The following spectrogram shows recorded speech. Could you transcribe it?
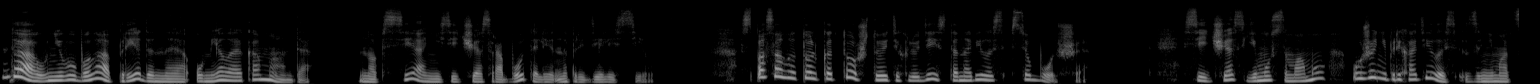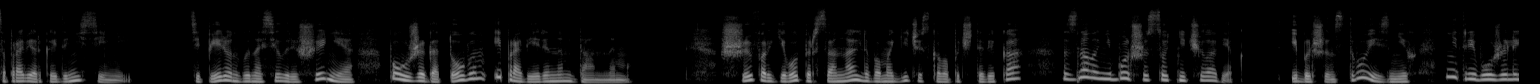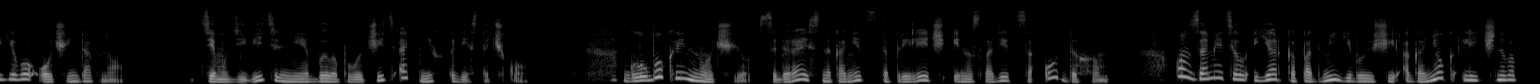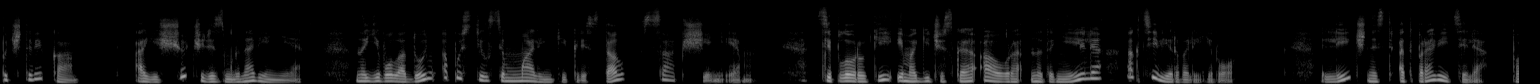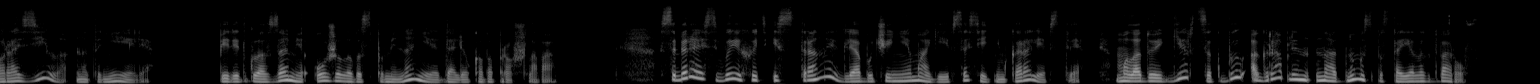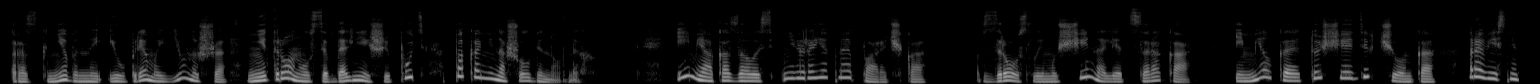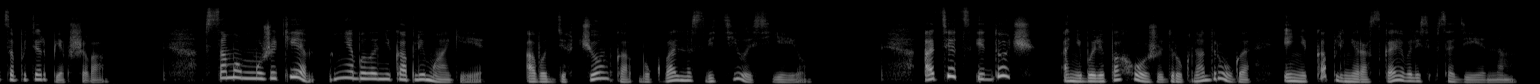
Да, у него была преданная, умелая команда, но все они сейчас работали на пределе сил. Спасало только то, что этих людей становилось все больше. Сейчас ему самому уже не приходилось заниматься проверкой донесений. Теперь он выносил решения по уже готовым и проверенным данным. Шифр его персонального магического почтовика знало не больше сотни человек, и большинство из них не тревожили его очень давно. Тем удивительнее было получить от них весточку. Глубокой ночью, собираясь наконец-то прилечь и насладиться отдыхом, он заметил ярко подмигивающий огонек личного почтовика, а еще через мгновение на его ладонь опустился маленький кристалл с сообщением. Тепло руки и магическая аура Натаниэля активировали его. Личность отправителя поразила Натаниэля. Перед глазами ожило воспоминание далекого прошлого. Собираясь выехать из страны для обучения магии в соседнем королевстве, молодой герцог был ограблен на одном из постоялых дворов. Разгневанный и упрямый юноша не тронулся в дальнейший путь, пока не нашел виновных. Ими оказалась невероятная парочка. Взрослый мужчина лет сорока и мелкая тощая девчонка, ровесница потерпевшего. В самом мужике не было ни капли магии, а вот девчонка буквально светилась ею. Отец и дочь они были похожи друг на друга и ни капли не раскаивались в содеянном.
